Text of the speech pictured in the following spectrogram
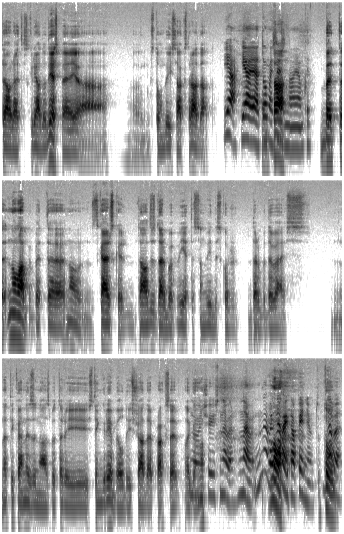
teorētiski ir jādod iespēja um, stundu īsāk strādāt. Jā, jā, jā to Un mēs tā. izrunājām. Ka... Bet, nu, labi, bet uh, nu, skaidrs, ka ir daudzas darba vietas un vidas, kur darba devējs ne tikai nezinās, bet arī stingri iebildīs šādai praksē. Lai Nu, gan, nu, viņš īsti nevar. Nevar, nevar, Nu, nevajag tā pieņemt. tu- Nevar.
